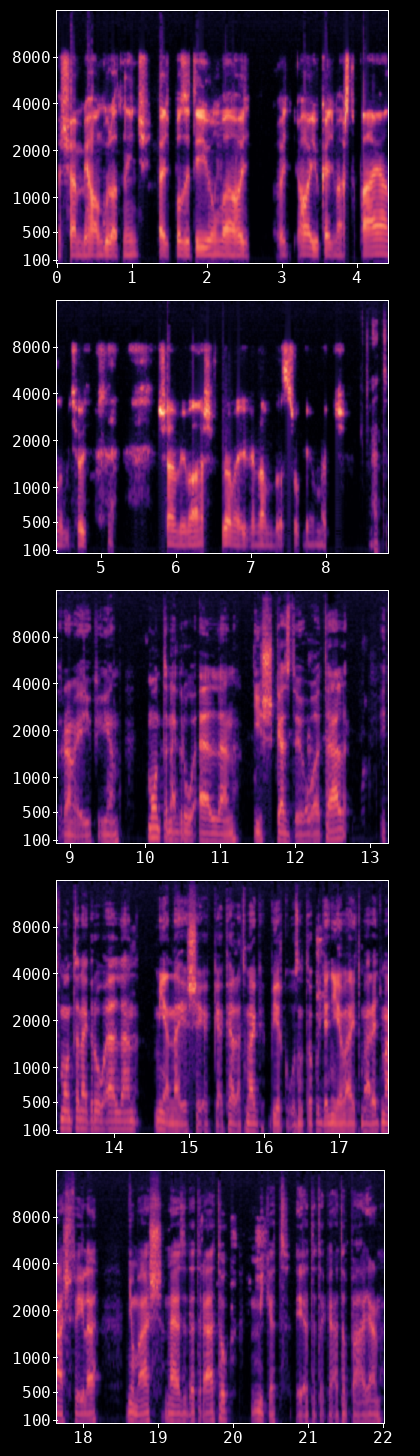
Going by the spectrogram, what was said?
semmi hangulat nincs. Egy pozitívum van, hogy, hogy halljuk egymást a pályán, úgyhogy semmi más. Reméljük, hogy nem lesz sok ilyen meccs. Hát reméljük, igen. Montenegro ellen is kezdő voltál. Itt Montenegro ellen milyen nehézségekkel kellett megbirkóznotok? Ugye nyilván itt már egy másféle nyomás nehezedett rátok. Miket éltetek át a pályán?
